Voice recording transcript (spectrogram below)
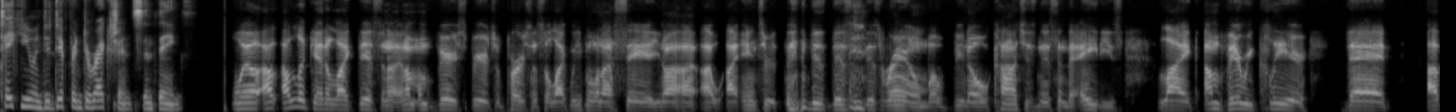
taking you into different directions and things? Well, I, I look at it like this, and, I, am a very spiritual person. So, like even when I said, you know, I I, I entered this this this realm of you know consciousness in the '80s, like I'm very clear that I,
